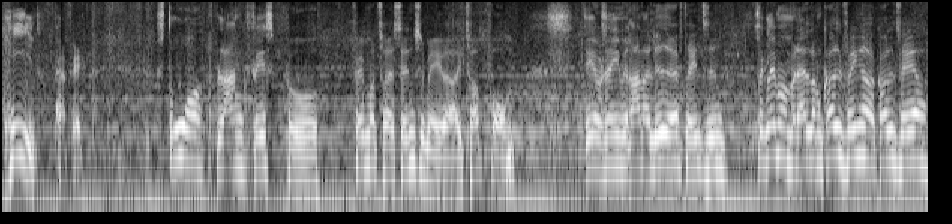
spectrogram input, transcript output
Helt perfekt. Stor, blank fisk på 65 cm i topform. Det er jo sådan en, vi render og leder efter hele tiden. Så glemmer man alt om kolde fingre og kolde tæer.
